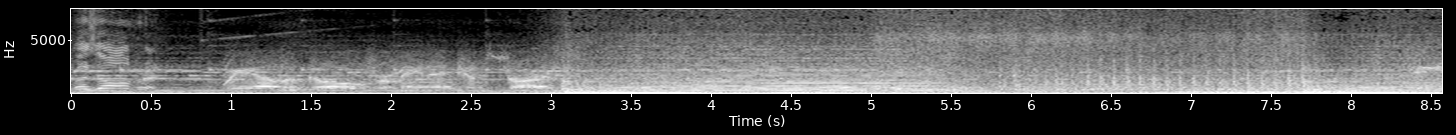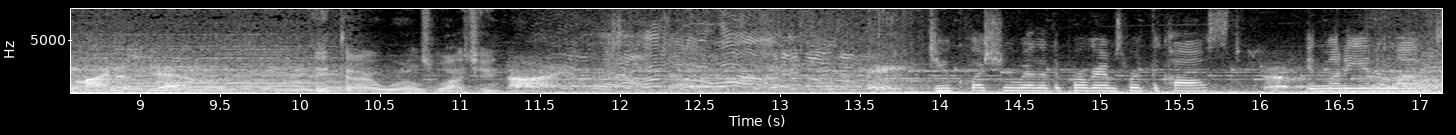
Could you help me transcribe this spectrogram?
Buzz Aldrin. We have a go for main engine start. T minus 10, The entire world's watching. 9, Do you question whether the program's worth the cost? 7, In money and in lives?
